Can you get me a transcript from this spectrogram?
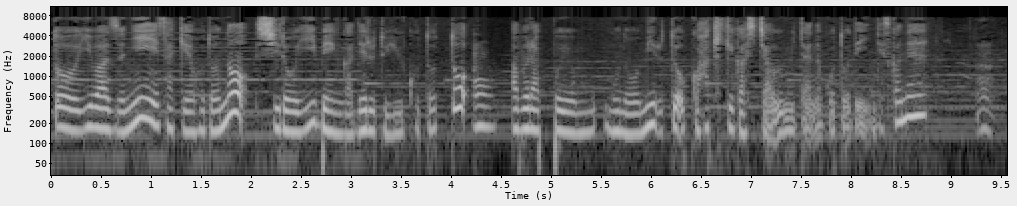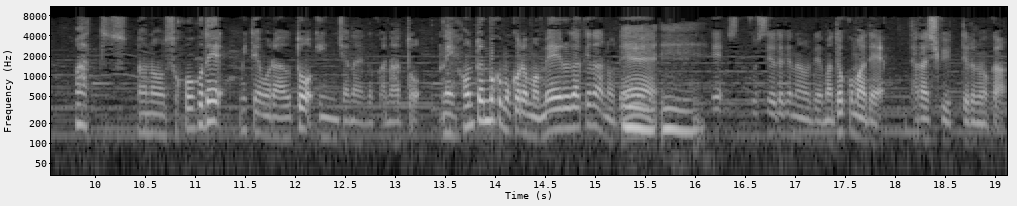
と言わずに先ほどの白い便が出るということとうん。油っぽいものを見るとこう吐き気がしちゃうみたいなことでいいんですかね。うん。まあ、つあの、そこで見てもらうといいんじゃないのかなと。ね、本当に僕もこれもメールだけなので、ええで、そうしてるだけなので、まあ、どこまで正しく言ってるのか。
